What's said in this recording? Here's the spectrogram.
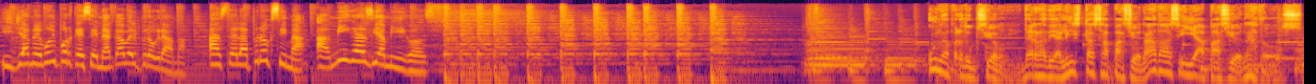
Y ya me voy porque se me acaba el programa. Hasta la próxima, amigas y amigos. Una producción de radialistas apasionadas y apasionados.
